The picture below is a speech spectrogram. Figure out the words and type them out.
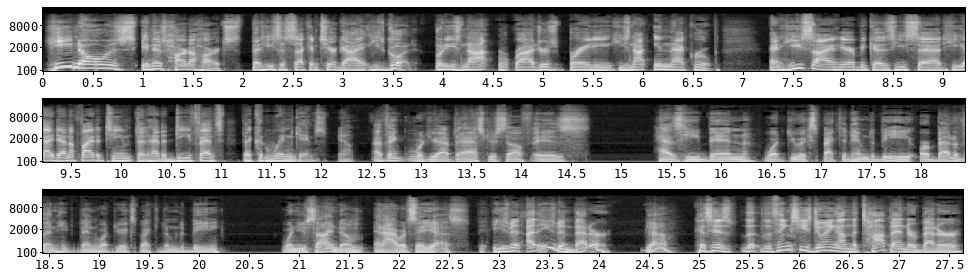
he knows in his heart of hearts that he's a second tier guy. He's good, but he's not Rodgers, Brady. He's not in that group. And he signed here because he said he identified a team that had a defense that could win games. Yeah. I think what you have to ask yourself is has he been what you expected him to be or better than he than what you expected him to be when you signed him? And I would say yes. He's been. I think he's been better. Yeah. because his the, the things he's doing on the top end are better,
